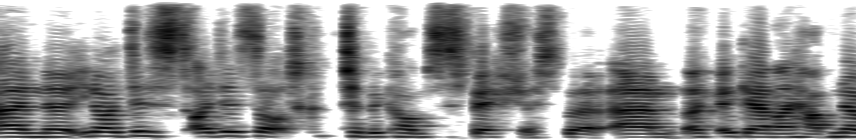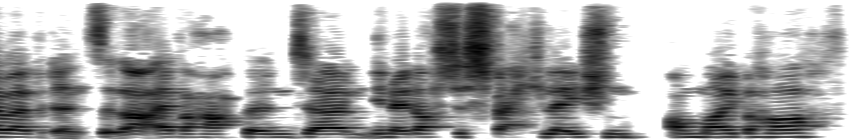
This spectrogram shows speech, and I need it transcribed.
And uh, you know i just i did start to, to become suspicious but um, like again i have no evidence that that ever happened. Um, you know that's just speculation on my behalf.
